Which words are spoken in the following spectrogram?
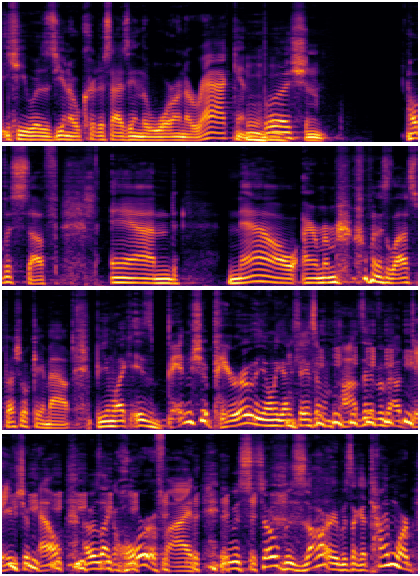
he was, you know, criticizing the war in Iraq and Mm-hmm. Bush and all this stuff. And now I remember when his last special came out, being like, "Is Ben Shapiro the only guy saying something positive about Dave Chappelle?" I was like horrified. It was so bizarre. It was like a time warp.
